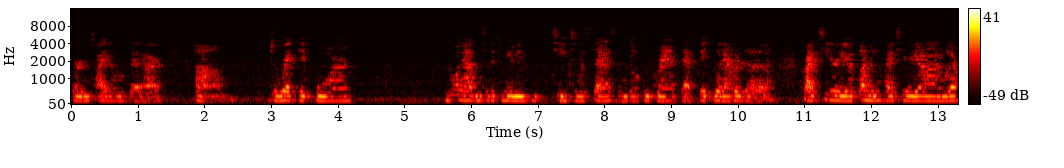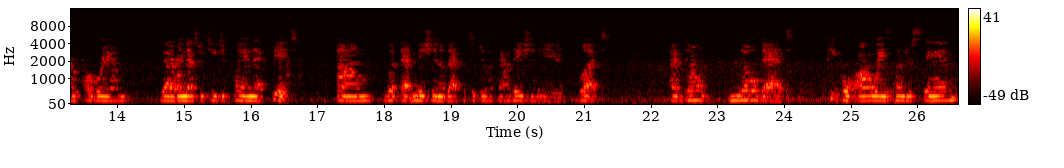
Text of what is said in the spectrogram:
certain titles that are um, directed for going out into the community to assess and go through grants that fit whatever the criteria, funding criteria, and whatever programs that are in that strategic plan that fit um, what that mission of that particular foundation is. But I don't know that people always understand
